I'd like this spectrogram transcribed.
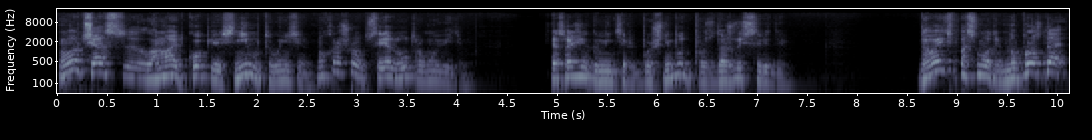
Ну, вот сейчас ломают копья, снимут его, не снимут. Ну, хорошо, в среду утром увидим. Сейчас вообще комментировать больше не буду, просто дождусь среды. Давайте посмотрим. Но просто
